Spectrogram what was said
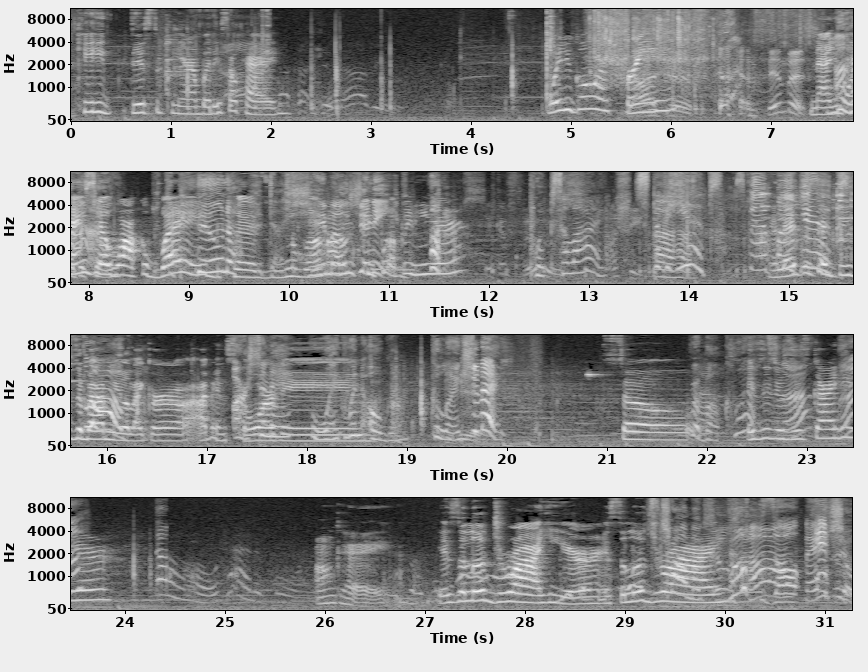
keep disappearing, but it's okay. Where you going, friend? Now you can't just walk away because you know, we don't these people up in here. Pwipsalai. Spiffy yips. And let's just enthuse about me, like, girl, I've been Arsene. Wakeman starving. Ogun. Galang Shade. So, uh, is it just this guy here? Okay. It's a little dry here. It's a little dry.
